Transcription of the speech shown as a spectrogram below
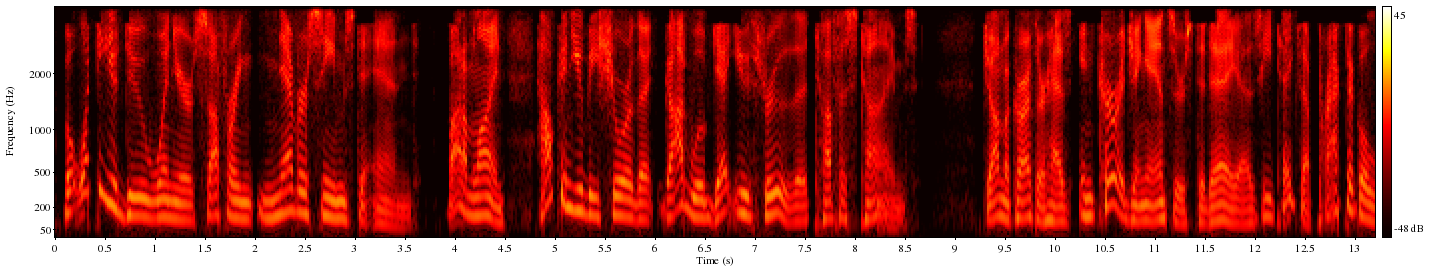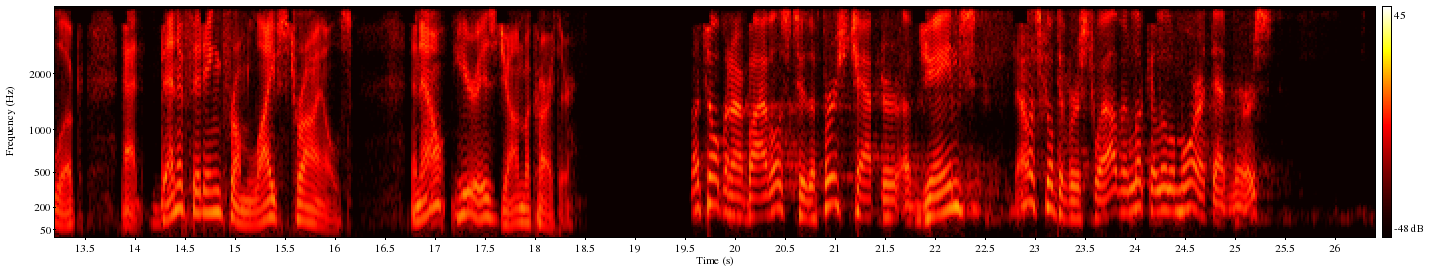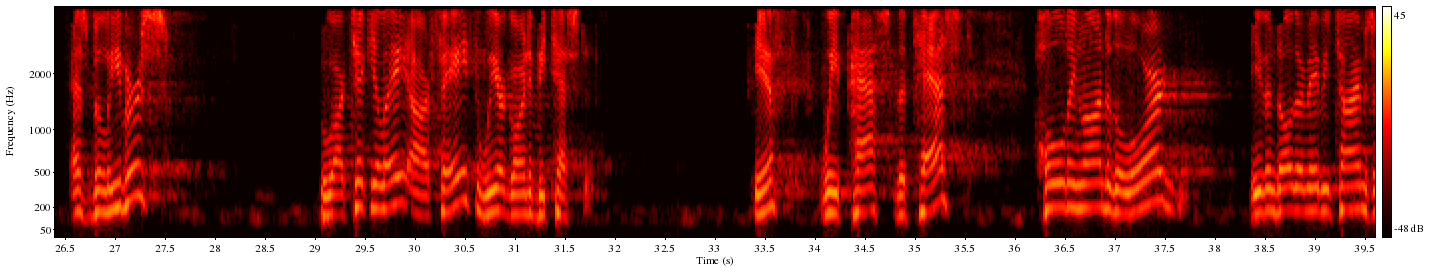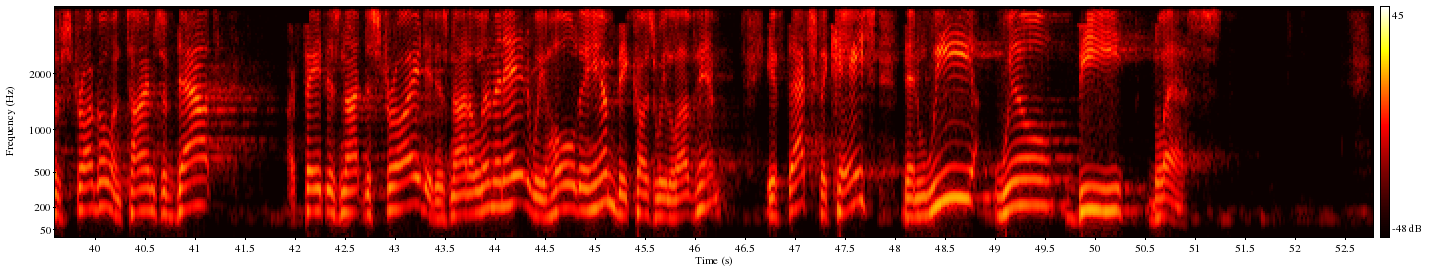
But what do you do when your suffering never seems to end? Bottom line, how can you be sure that God will get you through the toughest times? John MacArthur has encouraging answers today as he takes a practical look at benefiting from life's trials. And now, here is John MacArthur. Let's open our Bibles to the first chapter of James. Now let's go to verse 12 and look a little more at that verse. As believers who articulate our faith, we are going to be tested. If we pass the test, holding on to the Lord, even though there may be times of struggle and times of doubt, our faith is not destroyed. It is not eliminated. We hold to Him because we love Him. If that's the case, then we will be blessed.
